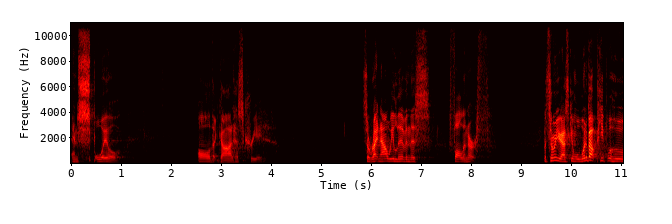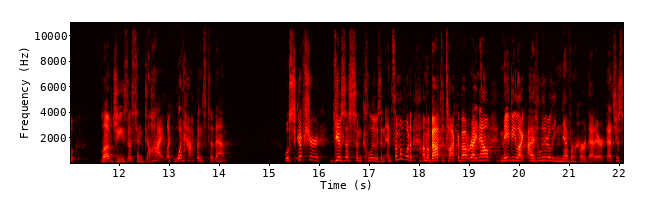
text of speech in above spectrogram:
and spoil all that God has created. So, right now, we live in this fallen earth. But some of you are asking, well, what about people who love Jesus and die? Like, what happens to them? Well, scripture gives us some clues. And, and some of what I'm about to talk about right now may be like, I've literally never heard that, Eric. That's just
